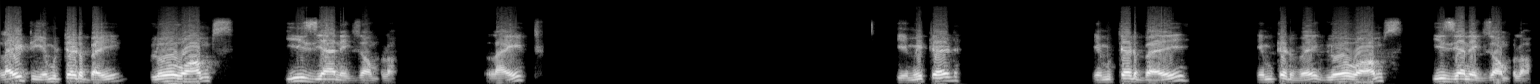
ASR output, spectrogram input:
light emitted by glow worms is an example of light emitted emitted by emitted by glow worms is an example of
